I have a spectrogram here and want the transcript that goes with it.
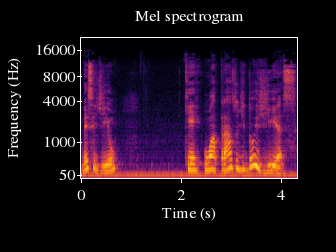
decidiu que o atraso de dois dias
